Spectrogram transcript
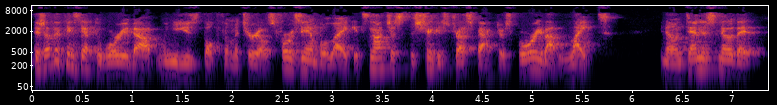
There's other things you have to worry about when you use bulk fill materials. For example, like it's not just the shrinkage stress factors, we're worried about light. You know, dentists know that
